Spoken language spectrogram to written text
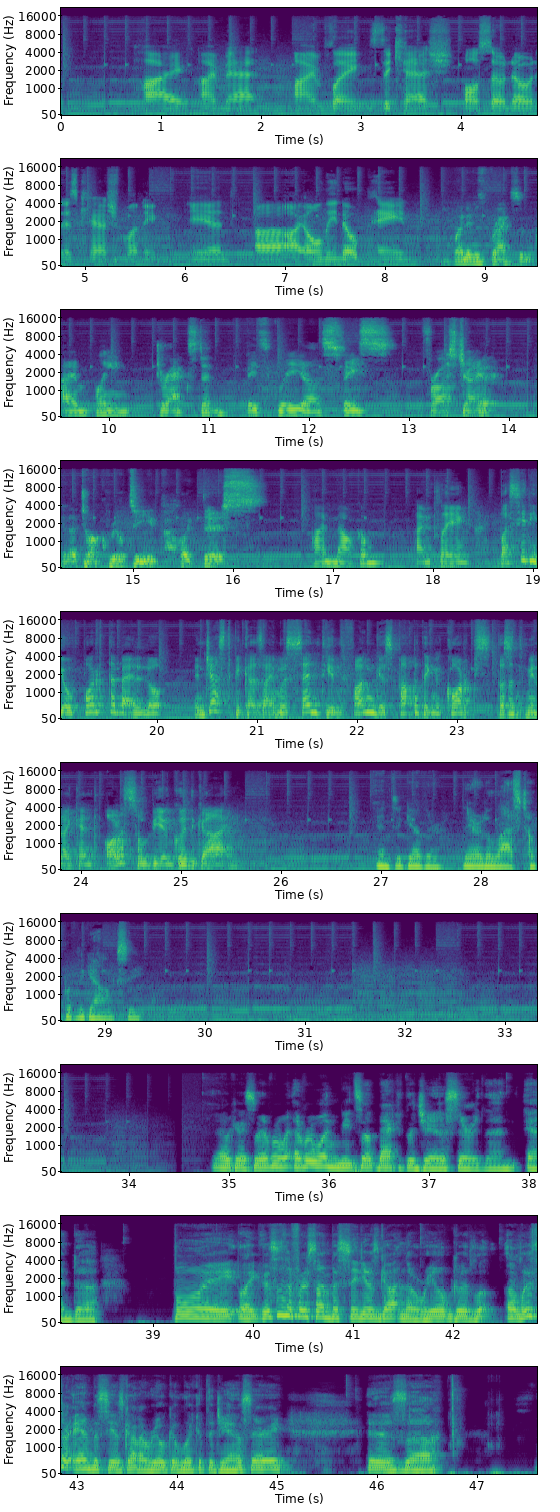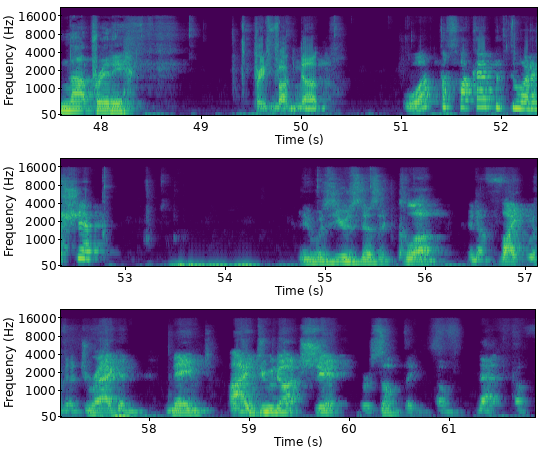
Hi, I'm Matt. I'm playing Zakesh, also known as Cash Money, and uh, I only know pain. My name is Braxton. I am playing Draxton, basically a space frost giant. And I talk real deep, like this. I'm Malcolm. I'm playing Basilio Portabello, and just because I'm a sentient fungus puppeting a corpse doesn't mean I can't also be a good guy. And together, they are the last hope of the galaxy. Okay, so everyone everyone meets up back at the Janissary then, and uh, boy, like this is the first time Basidio's gotten a real good look. Uh, Luther and Basidio's gotten a real good look at the Janissary. It is uh, not pretty. Pretty fucked up. What the fuck happened to our ship? It was used as a club in a fight with a dragon named I Do Not Shit or something of that. Of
